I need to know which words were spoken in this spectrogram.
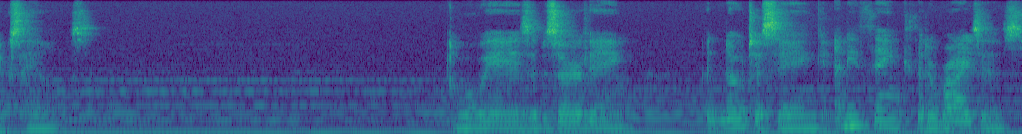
exhales. Always observing and noticing anything that arises,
